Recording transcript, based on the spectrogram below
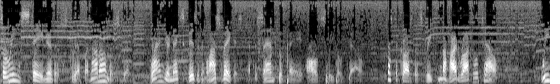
Serene stay near the Strip, but not on the Strip, plan your next visit in Las Vegas at the San Tropez All Suite Hotel just across the street from the Hard Rock Hotel. We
